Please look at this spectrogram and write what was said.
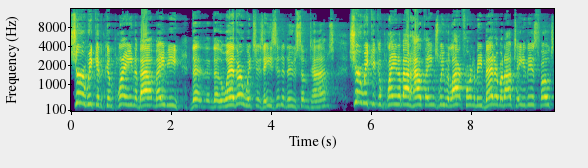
Sure, we can complain about maybe the, the, the, weather, which is easy to do sometimes. Sure, we can complain about how things we would like for them to be better, but I'll tell you this, folks,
